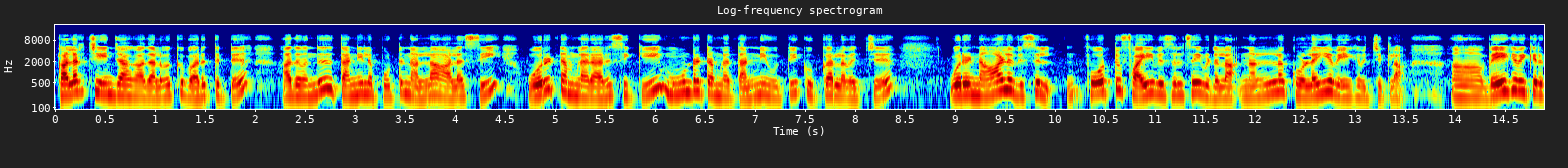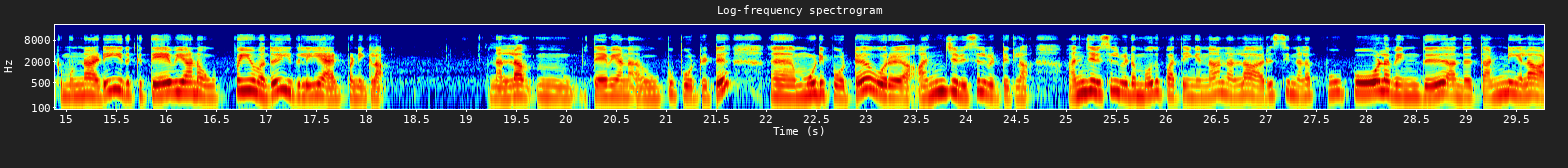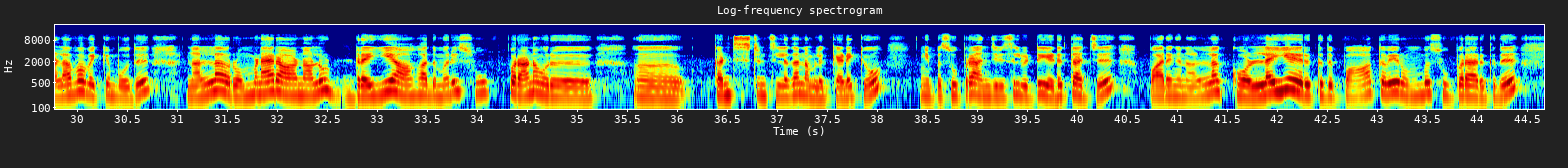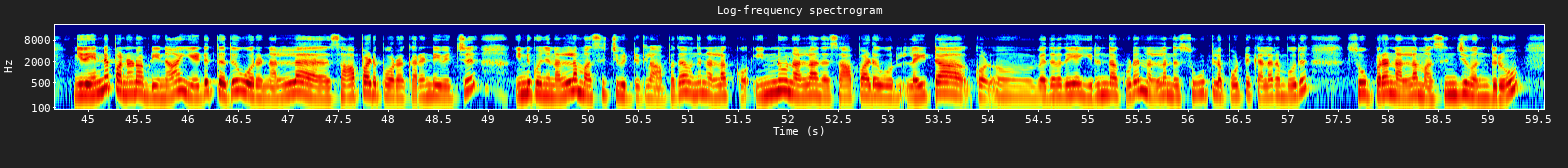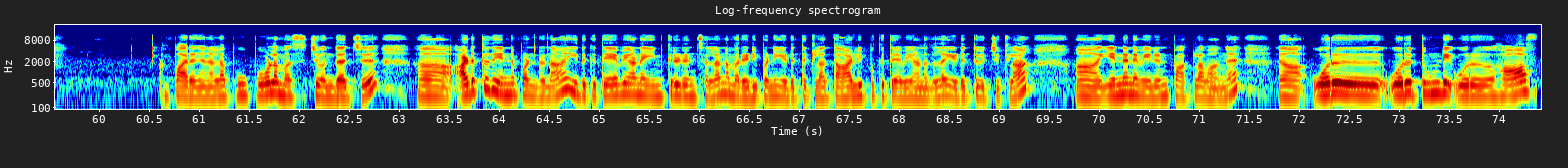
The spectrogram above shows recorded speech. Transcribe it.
கலர் சேஞ்ச் ஆகாத அளவுக்கு வறுத்துட்டு அதை வந்து தண்ணியில் போட்டு நல்லா அலசி ஒரு டம்ளர் அரிசிக்கு மூன்று டம்ளர் தண்ணி ஊற்றி குக்கரில் வச்சு ஒரு நாலு விசில் ஃபோர் டு ஃபைவ் விசில்ஸே விடலாம். நல்லா கொலைய வேக வச்சுக்கலாம். வேக வைக்கிறதுக்கு முன்னாடி இதுக்கு தேவையான உப்பையும் வந்து இதுலேயே ஆட் பண்ணிக்கலாம். நல்லா தேவையான உப்பு போட்டுட்டு மூடி போட்டு ஒரு அஞ்சு விசில் விட்டுக்கலாம். அஞ்சு விசில் விடும்போது பார்த்தீங்கன்னா நல்லா அரிசி நல்லா பூ போல் வெந்து அந்த தண்ணியெல்லாம் அளவாக வைக்கும்போது நல்லா ரொம்ப நேரம் ஆனாலும் ட்ரையே ஆகாத மாதிரி சூப்பரான ஒரு கன்சிஸ்டன்சியில் தான் நம்மளுக்கு கிடைக்கும். இப்போ சூப்பராக அஞ்சு விசில் விட்டு எடுத்தாச்சு. பாருங்கள் நல்லா கொள்ளைய இருக்குது. பார்க்கவே ரொம்ப சூப்பராக இருக்குது. இது என்ன பண்ணணும் அப்படின்னா எடுத்தது ஒரு நல்ல சாப்பாடு போடுற கரண்டி வச்சு இன்னும் கொஞ்சம் நல்லா மசிச்சு விட்டுக்கலாம். அப்போ தான் வந்து நல்லா கொ- இன்னும் நல்லா அந்த சாப்பாடு ஒரு லைட்டாக வித விதையாக இருந்தால் கூட நல்லா அந்த சூட்டில் போட்டு கிளறும் போது சூப்பராக நல்லா மசிஞ்சு வந்துடும் பாருங்கள் நல்லா பூ போல் மசிச்சு வந்தாச்சு. அடுத்தது என்ன பண்ணுறேன்னா இதுக்கு தேவையான இன்க்ரீடியன்ஸ் எல்லாம் நம்ம ரெடி பண்ணி எடுத்துக்கலாம். தாளிப்புக்கு தேவையானதெல்லாம் எடுத்து வச்சுக்கலாம். என்னென்ன வேணும்னு பார்க்கலாம் வாங்க. ஒரு ஒரு துண்டி ஒரு ஹாஃப்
